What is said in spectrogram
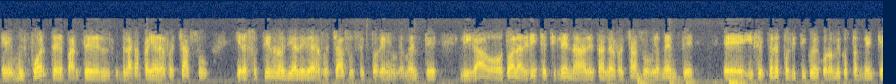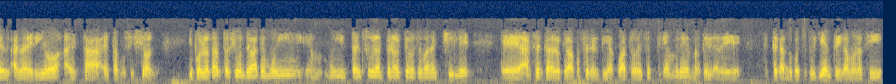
eh, muy fuerte de parte de la campaña del rechazo. Quienes sostienen hoy día la idea del rechazo, sectores obviamente ligados, toda la derecha chilena detrás del rechazo, obviamente, eh, y sectores políticos y económicos también que han adherido a esta, esta posición. Y por lo tanto ha sido un debate muy, muy intenso durante la última semana en Chile eh, acerca de lo que va a pasar el día 4 de septiembre en materia de este cambio constituyente, digámoslo así,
